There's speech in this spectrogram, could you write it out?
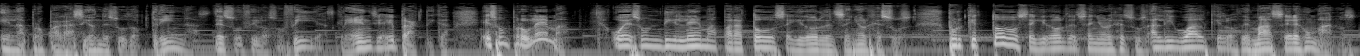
en la propagación de sus doctrinas, de sus filosofías, creencias y prácticas, es un problema o es un dilema para todo seguidor del Señor Jesús. Porque todo seguidor del Señor Jesús, al igual que los demás seres humanos,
